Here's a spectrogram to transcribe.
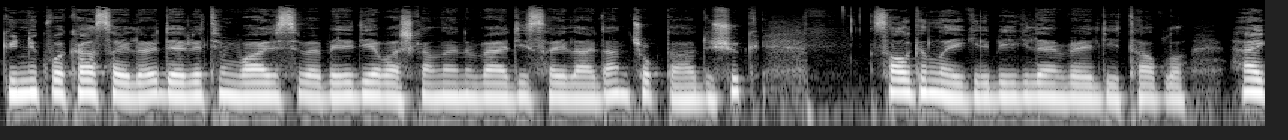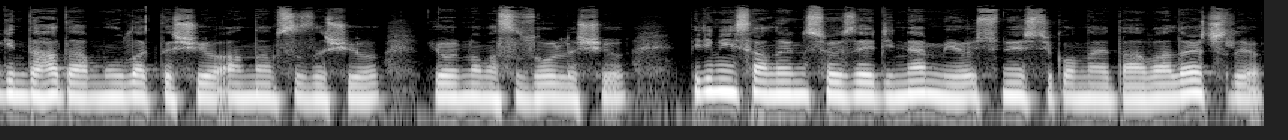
Günlük vaka sayıları devletin valisi ve belediye başkanlarının verdiği sayılardan çok daha düşük. Salgınla ilgili bilgilerin verildiği tablo her gün daha da muğlaklaşıyor, anlamsızlaşıyor, yorumlaması zorlaşıyor. Bilim insanlarının sözleri dinlenmiyor, üstüne üstlük onlara davalar açılıyor.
